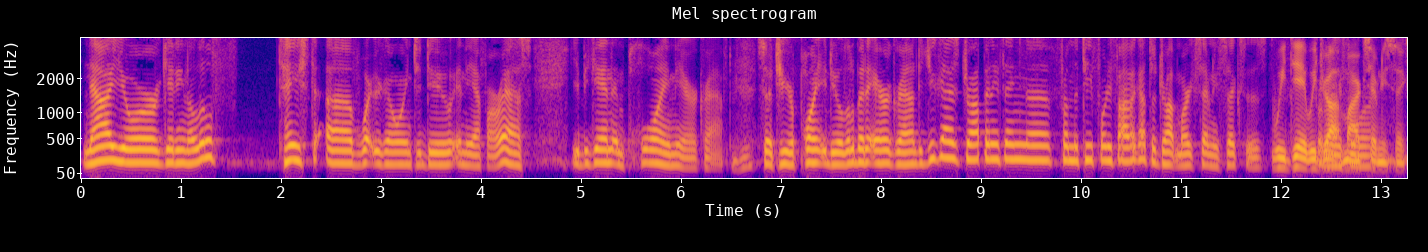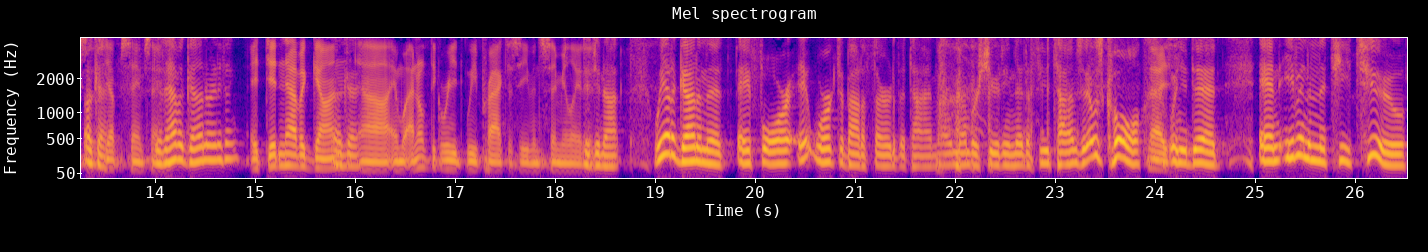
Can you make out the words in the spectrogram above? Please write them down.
Now you're getting a little f- taste of what you're going to do in the FRS. You begin employing the aircraft. Mm-hmm. So to your point, you do a little bit of air ground. Did you guys drop anything uh, from the T45? I got to drop Mark 76s. We did. We dropped Mark A4. 76s. Okay. Yep, same, same. Did it have a gun or anything? It didn't have a gun, Okay. uh, and I don't think we we practiced even simulated. Did you not? We had a gun in the A4. It worked about a third of the time. I remember shooting it a few times, and it was cool Nice. when you did. And even in the T2,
